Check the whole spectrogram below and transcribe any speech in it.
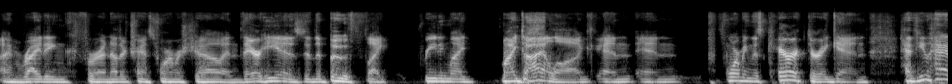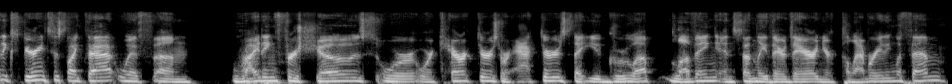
I'm writing for another Transformer show, and there he is in the booth, like reading my my dialogue and and performing this character again. Have you had experiences like that with um, writing for shows or or characters or actors that you grew up loving, and suddenly they're there and you're collaborating with them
